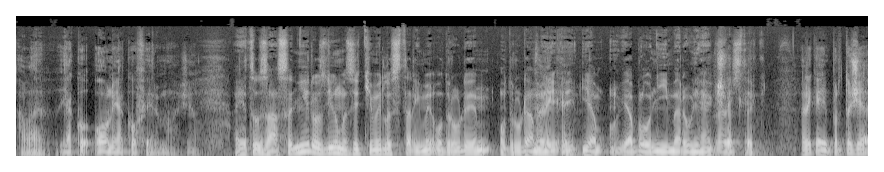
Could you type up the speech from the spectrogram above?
ale jako on jako firma. Že? A je to zásadní rozdíl mezi těmi starými odrůdy, odrůdami jabloní, meruně, kšestek? Veliký, protože,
